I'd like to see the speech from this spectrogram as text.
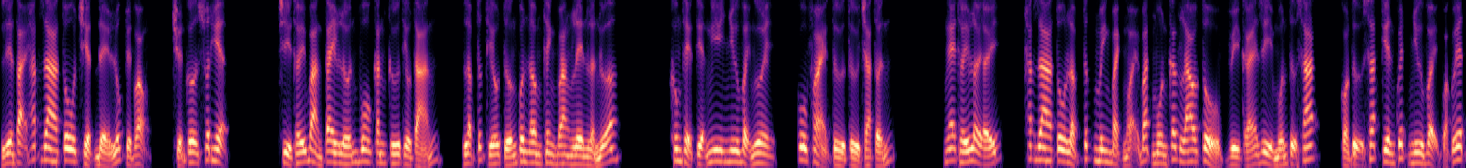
Liền tại hắc gia tô triệt để lúc tuyệt vọng chuyển cơ xuất hiện. Chỉ thấy bàn tay lớn vô căn cứ tiêu tán, lập tức thiếu tướng quân âm thanh vang lên lần nữa. Không thể tiện nghi như vậy ngươi, cô phải từ từ tra tấn nghe thấy lời ấy hát gia tô lập tức minh bạch ngoại bắt môn các lao tổ vì cái gì muốn tự sát, còn tự sát kiên quyết như vậy quả quyết.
